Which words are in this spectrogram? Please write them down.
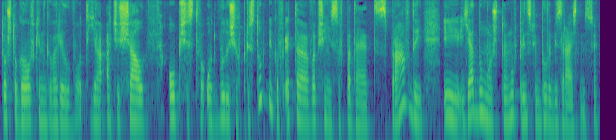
то, что Головкин говорил, вот я очищал общество от будущих преступников, это вообще не совпадает с правдой. И я думаю, что ему, в принципе, было без разницы,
